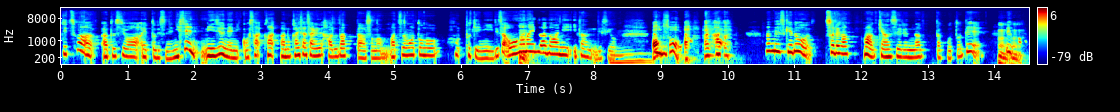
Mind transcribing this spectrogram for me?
実は私は、えっとですね、2020年にこうさかあの開催されるはずだったその松本の時に実はオーガナイザー側にいたんですよ。うん。あそう。あはいはいはい。なんですけどそれがまあキャンセルになったことででうんうん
